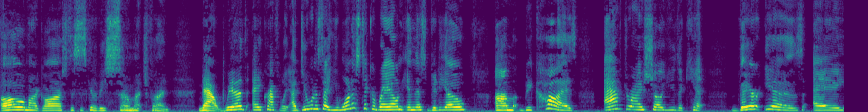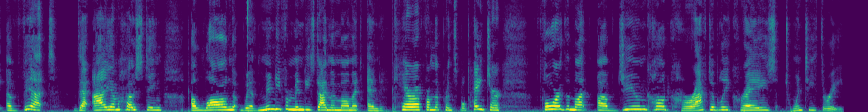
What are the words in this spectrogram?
Oh my gosh, this is going to be so much fun. Now, with a Craftibly, I do want to say, you want to stick around in this video um, because after I show you the kit, there is a event that I am hosting along with Mindy from Mindy's Diamond Moment and Kara from the Principal Painter for the month of June called Craftibly Craze 23.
